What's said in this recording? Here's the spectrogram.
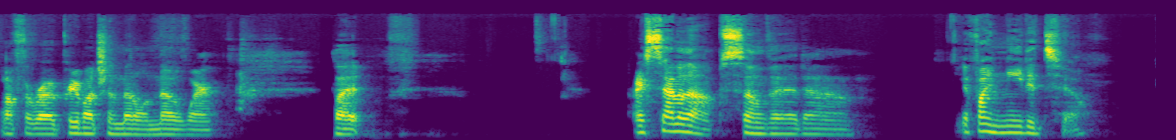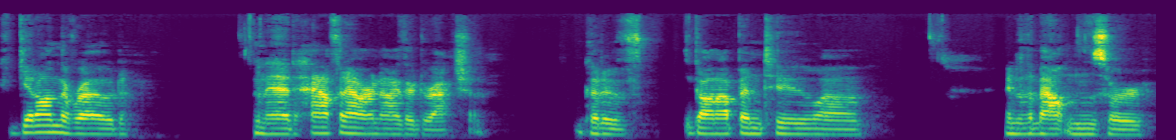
off the road, pretty much in the middle of nowhere. But I set it up so that uh, if I needed to, could get on the road and I had half an hour in either direction. Could have gone up into uh, into the mountains or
